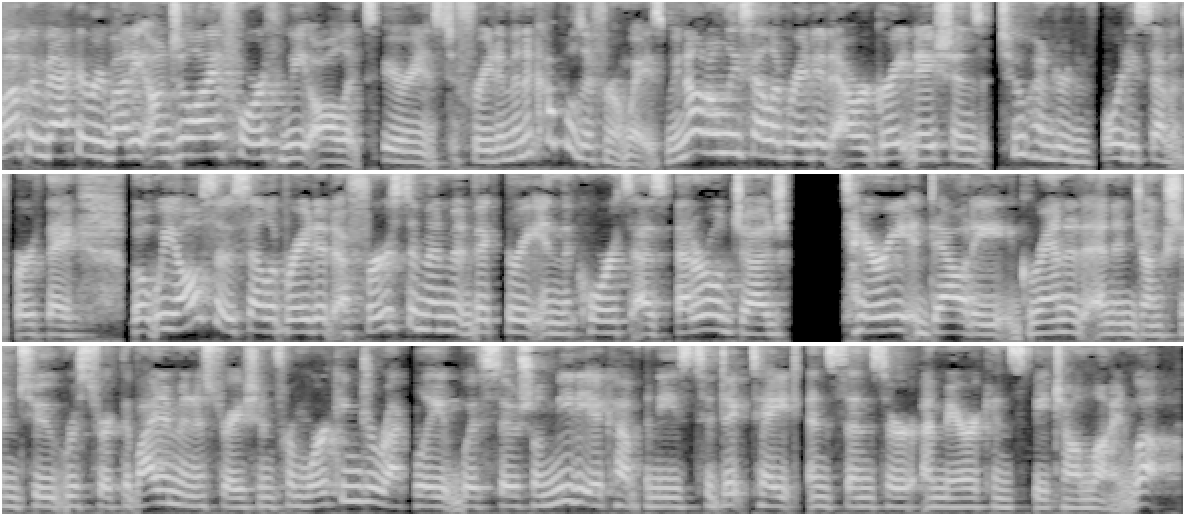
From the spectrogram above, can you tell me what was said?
Welcome back, everybody. On July 4th, we all experienced freedom in a couple different ways. We not only celebrated our great nation's 247th birthday, but we also celebrated a First Amendment victory in the courts as federal judge Terry Doughty granted an injunction to restrict the Biden administration from working directly with social media companies to dictate and censor American speech online. Well,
